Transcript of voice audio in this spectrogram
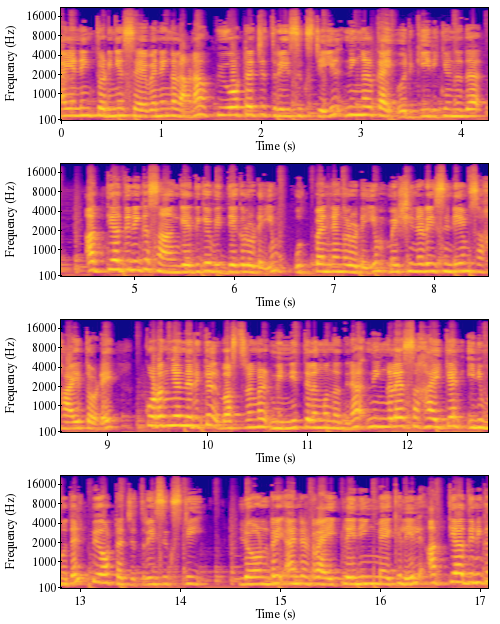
ironing തുടങ്ങിയ സേവനങ്ങളാണ് പ്യൂർ ടച്ച് ത്രീ സിക്സ്റ്റിയിൽ നിങ്ങൾക്കായി ഒരുക്കിയിരിക്കുന്നത്. അത്യാധുനിക സാങ്കേതിക വിദ്യകളുടെയും ഉത്പന്നങ്ങളുടെയും മെഷീനറീസിന്റെയും സഹായത്തോടെ കുറഞ്ഞ നിരക്കിൽ വസ്ത്രങ്ങൾ മിന്നിത്തിളങ്ങുന്നതിന് നിങ്ങളെ സഹായിക്കാൻ ഇനി മുതൽ Pure Touch three sixty laundry and dry cleaning മേഖലയിൽ അത്യാധുനിക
